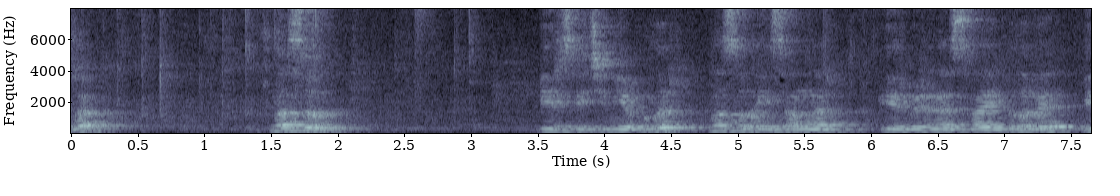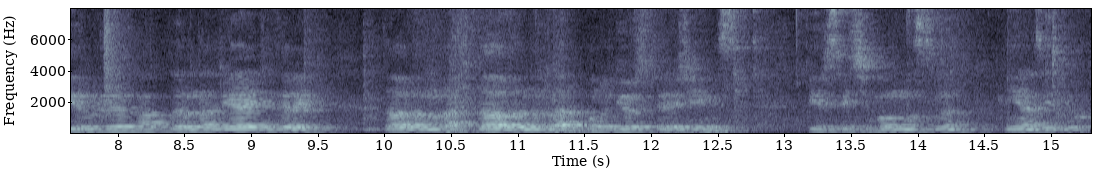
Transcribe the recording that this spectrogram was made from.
uzak nasıl bir seçim yapılır, nasıl insanlar birbirine saygılı ve birbirlerinin haklarına riayet ederek davranırlar, davranırlar bunu göstereceğimiz bir seçim olmasını niyaz ediyorum.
